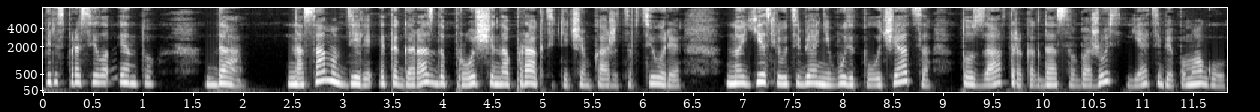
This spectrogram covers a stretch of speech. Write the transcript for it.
переспросила Энту. «Да, на самом деле это гораздо проще на практике, чем кажется в теории, но если у тебя не будет получаться, то завтра, когда освобожусь, я тебе помогу.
